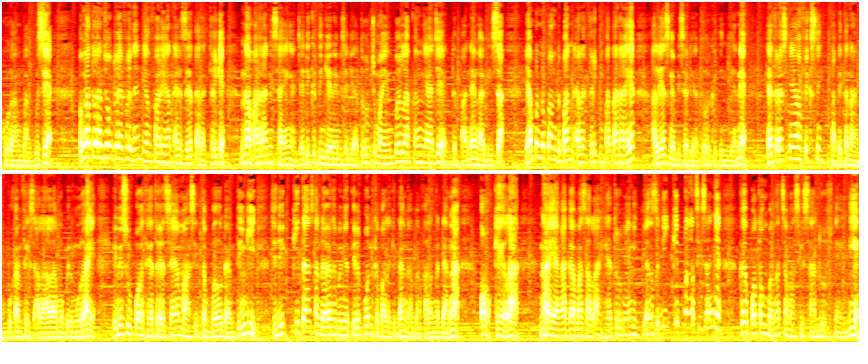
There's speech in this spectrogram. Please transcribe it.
kurang bagus ya. Pengaturan jok drivernya yang varian RZ elektrik ya 6 arah nih sayangnya jadi ketinggian yang bisa diatur cuma yang belakangnya aja depannya nggak bisa. Yang penumpang depan elektrik 4 arah ya alias nggak bisa diatur ketinggiannya. Headrestnya fix nih, tapi tenang, bukan fix ala-ala mobil murah ya. Ini support headrestnya masih tebal dan tinggi. Jadi kita sandaran sambil nyetir pun kepala kita nggak bakal ngedanga. Oke lah. Nah yang agak masalah headroomnya nih, yang sedikit banget sisanya. Kepotong banget sama si sunroofnya ini ya.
